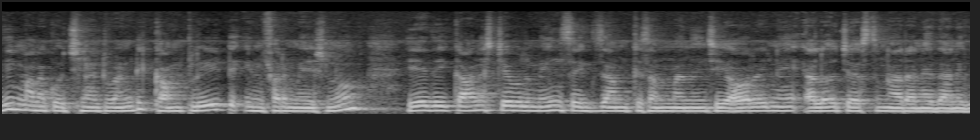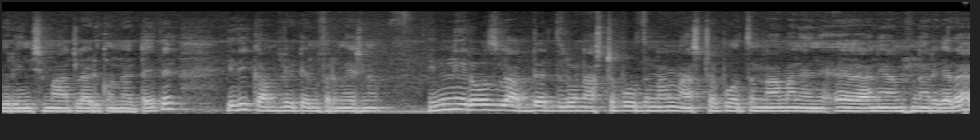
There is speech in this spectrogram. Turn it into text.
ఇది మనకు వచ్చినటువంటి కంప్లీట్ ఇన్ఫర్మేషను. ఏది కానిస్టేబుల్ మెయిన్స్ ఎగ్జామ్కి సంబంధించి ఎవరిని అలో చేస్తున్నారు అనే దాని గురించి మాట్లాడుకున్నట్టయితే ఇది కంప్లీట్ ఇన్ఫర్మేషన్. ఇన్ని రోజులు అభ్యర్థులు నష్టపోతున్నాం నష్టపోతున్నామని అని అంటున్నారు కదా.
